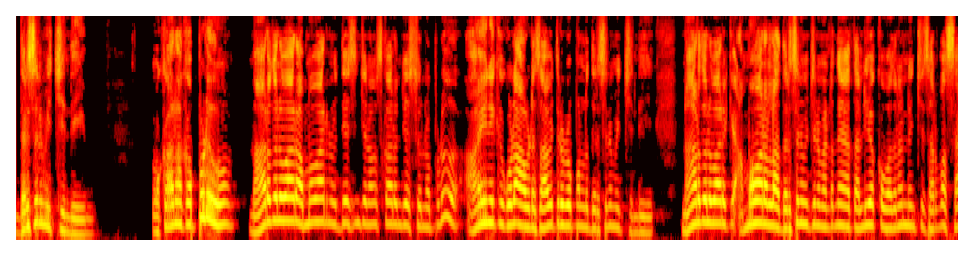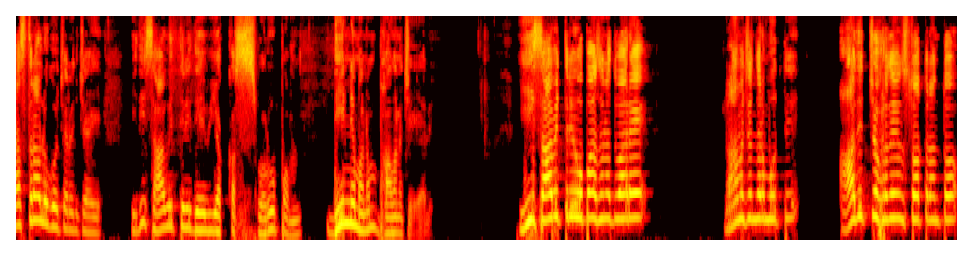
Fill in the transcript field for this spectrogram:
దర్శనమిచ్చింది. ఒకానొకప్పుడు నారదుల వారు అమ్మవారిని ఉద్దేశించి నమస్కారం చేస్తున్నప్పుడు ఆయనకి కూడా ఆవిడ సావిత్రి రూపంలో దర్శనమిచ్చింది. నారదుల వారికి అమ్మవారు అలా దర్శనమిచ్చిన వెంటనే ఆ తల్లి యొక్క వదనం నుంచి సర్వశాస్త్రాలు గోచరించాయి. ఇది సావిత్రిదేవి యొక్క స్వరూపం. దీన్ని మనం భావన చేయాలి. ఈ సావిత్రి ఉపాసన ద్వారే రామచంద్రమూర్తి ఆదిత్య హృదయం స్తోత్రంతో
